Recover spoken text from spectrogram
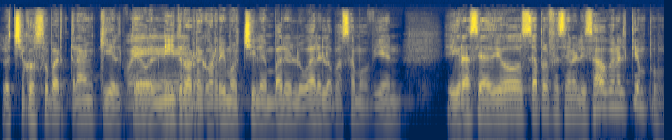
los chicos súper tranqui, el Teo, el Nitro, Bueno. recorrimos Chile en varios lugares, lo pasamos bien. Y gracias a Dios se ha profesionalizado con el tiempo.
